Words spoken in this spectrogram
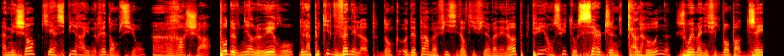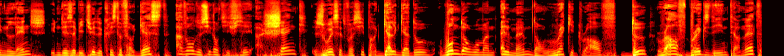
un méchant qui aspire à une rédemption, un rachat, pour devenir le héros de la petite Vanellope. Donc au départ, ma fille s'identifie à Vanellope, puis ensuite au Sergeant Calhoun, joué magnifiquement par Jane Lynch, une des habituées de Christopher Guest, avant de s'identifier à Shank, joué cette fois-ci par Gal Gadot, Wonder Woman elle-même dans Wreck-It Ralph 2, Ralph Breaks the Internet,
